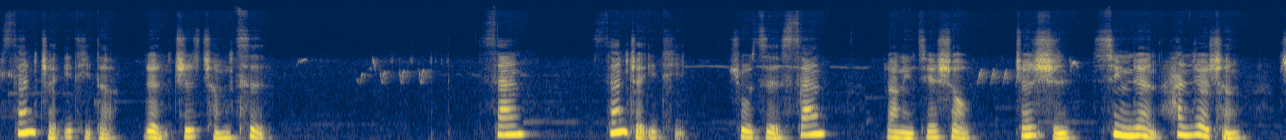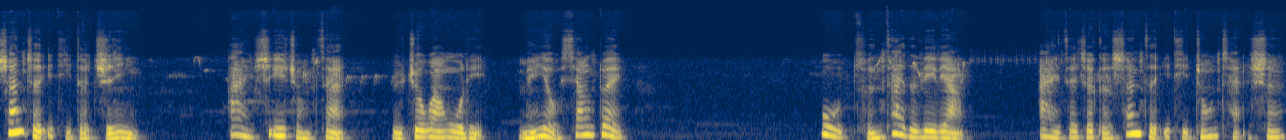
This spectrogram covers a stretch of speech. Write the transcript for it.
三者一体的认知层次。三，三者一体，数字三，让你接受真实、信任和热忱三者一体的指引。爱是一种在宇宙万物里没有相对物存在的力量，爱在这个三者一体中产生，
